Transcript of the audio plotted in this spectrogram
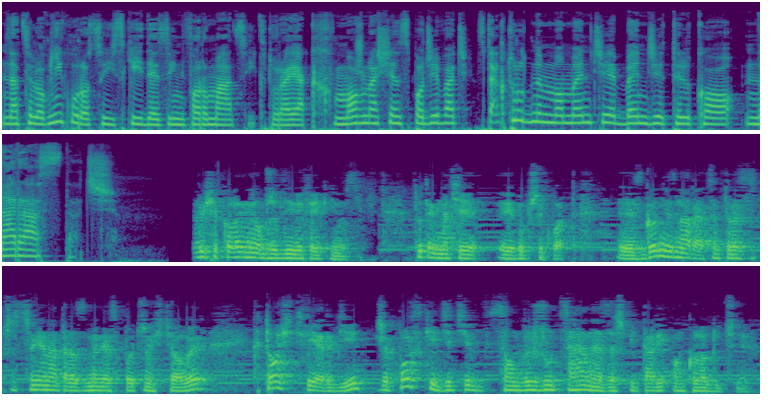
na celowniku rosyjskiej dezinformacji, która jak można się spodziewać w tak trudnym momencie będzie tylko narastać. Pojawił się kolejny obrzydliwy fake news. Tutaj macie jego przykład. E, zgodnie z narracją, która jest rozprzestrzeniana teraz w mediach społecznościowych, ktoś twierdzi, że polskie dzieci są wyrzucane ze szpitali onkologicznych.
